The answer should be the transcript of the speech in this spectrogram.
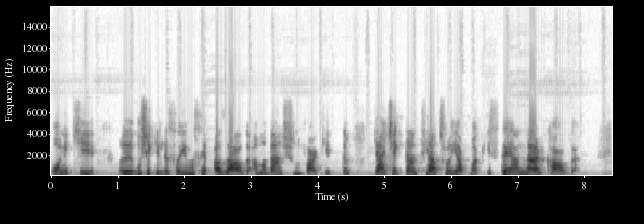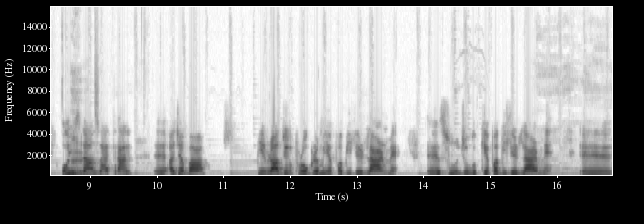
12 e, bu şekilde sayımız hep azaldı. Ama ben şunu fark ettim. Gerçekten tiyatro yapmak isteyenler kaldı. O yüzden Evet. zaten e, acaba bir radyo programı yapabilirler mi? E, sunuculuk yapabilirler mi? E,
